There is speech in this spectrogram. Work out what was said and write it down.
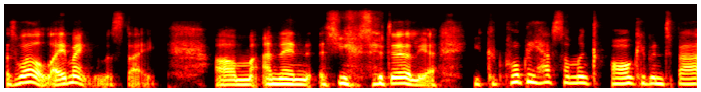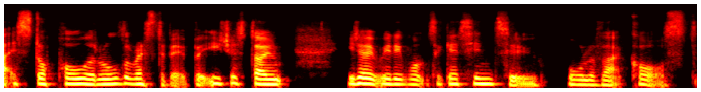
as well. They make the mistake. Um, and then, as you said earlier, you could probably have some argument about estoppel and all the rest of it, but you just don't you don't really want to get into all of that cost.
